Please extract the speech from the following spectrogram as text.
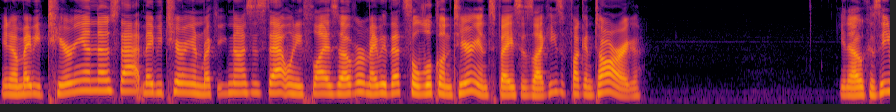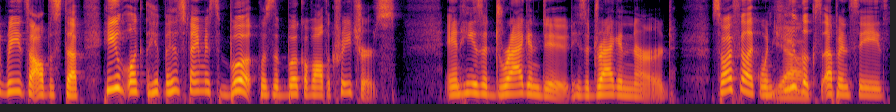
You know, maybe Tyrion knows that. Maybe Tyrion recognizes that when he flies over. Maybe that's the look on Tyrion's face is like he's a fucking targ. You know, because he reads all the stuff. He look his famous book was the book of all the creatures, and he is a dragon dude. He's a dragon nerd. So I feel like when he looks up and sees,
